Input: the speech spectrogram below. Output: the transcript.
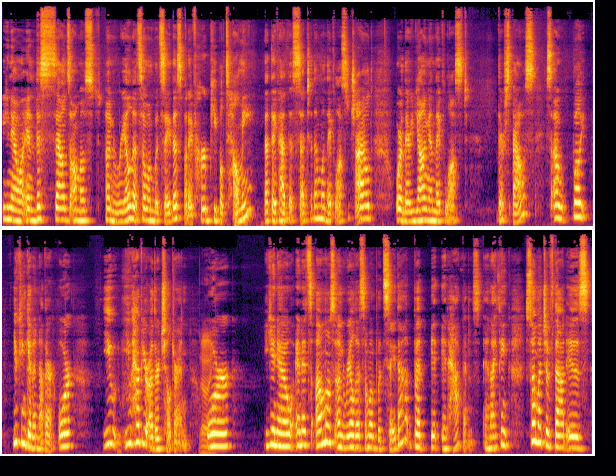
you know, and this sounds almost unreal that someone would say this, but I've heard people tell me that they've had this said to them when they've lost a child or they're young and they've lost their spouse. So, well, you can get another, or you you have your other children, oh, or you know, and it's almost unreal that someone would say that, but it it happens, and I think so much of that is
